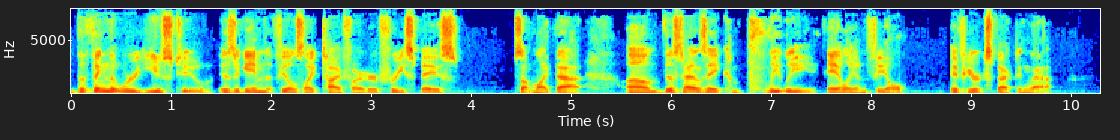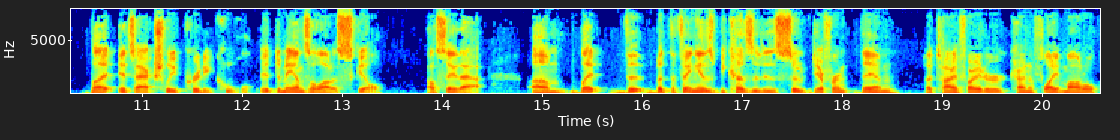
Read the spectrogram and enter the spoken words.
the thing that we're used to is a game that feels like Tie Fighter, Free Space, something like that. Um, this has a completely alien feel if you're expecting that, but it's actually pretty cool. It demands a lot of skill. I'll say that. Um, but the but the thing is because it is so different than a Tie Fighter kind of flight model,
